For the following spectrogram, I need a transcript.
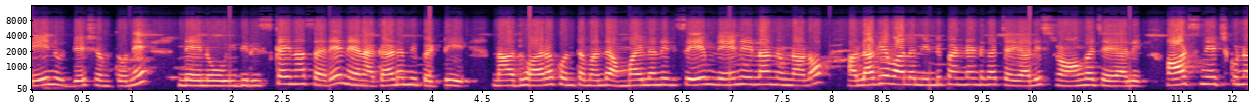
మెయిన్ ఉద్దేశంతోనే నేను ఇది రిస్క్ అయినా సరే నేను అకాడమీ పెట్టి నా ద్వారా కొంతమంది అమ్మాయిలని సేమ్ నేను ఎలా ఉన్నానో అలాగే వాళ్ళని ఇండిపెండెంట్గా చేయాలి స్ట్రాంగ్గా చేయాలి. ఆర్ట్స్ నేర్చుకున్న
